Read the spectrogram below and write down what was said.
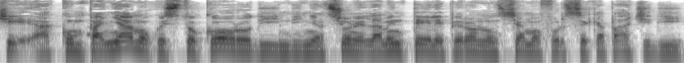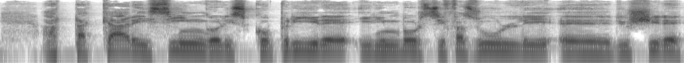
ci accompagniamo questo coro di indignazione e lamentele, però non siamo forse capaci di attaccare i singoli, scoprire i rimborsi fasulli, eh, riuscire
